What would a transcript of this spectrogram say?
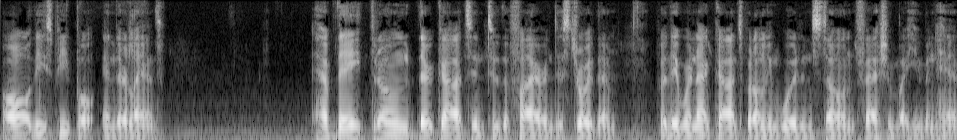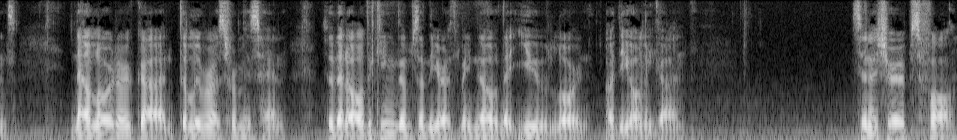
all these people and their lands? Have they thrown their gods into the fire and destroyed them? For they were not gods, but only wood and stone fashioned by human hands. Now, Lord our God, deliver us from his hand, so that all the kingdoms on the earth may know that you, Lord, are the only God. Sennacherib's fall.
